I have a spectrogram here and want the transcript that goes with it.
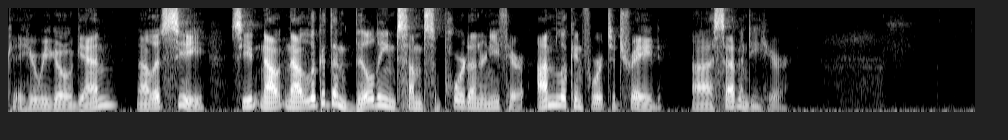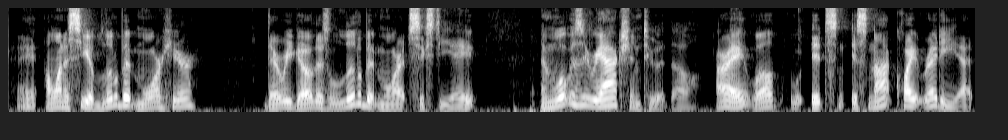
Okay here we go again. Now let's see. See now now look at them building some support underneath here. I'm looking for it to trade uh, 70 here. Okay i want to see a little bit more here. There we go. There's a little bit more at 68 and what was the reaction to it though? All right well it's it's not quite ready yet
